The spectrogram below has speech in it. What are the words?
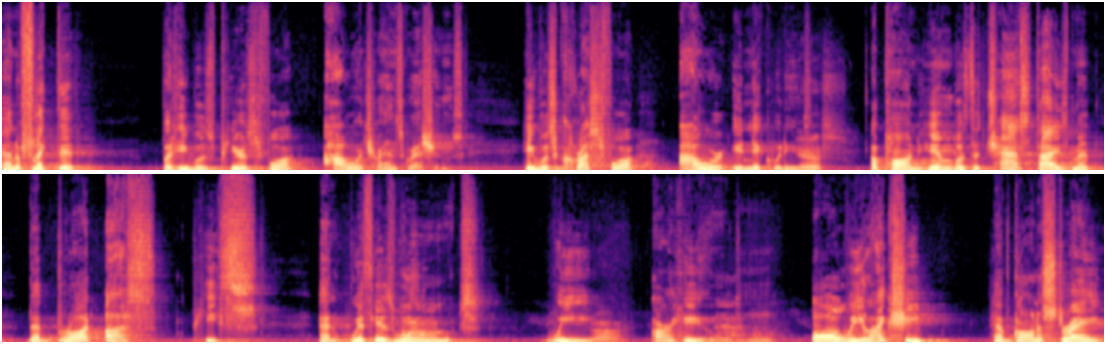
and afflicted. But he was pierced for our transgressions, he was crushed for our iniquities. Yes. Upon him was the chastisement that brought us peace. And with his wounds, we are healed. All we like sheep have gone astray.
